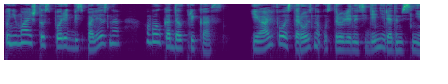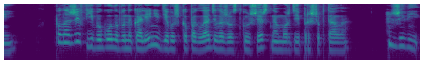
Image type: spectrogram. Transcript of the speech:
Понимая, что спорить бесполезно, Волк отдал приказ. И Альфу осторожно устроили на сиденье рядом с ней. Положив его голову на колени, девушка погладила жесткую шерсть на морде и прошептала. «Живи.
